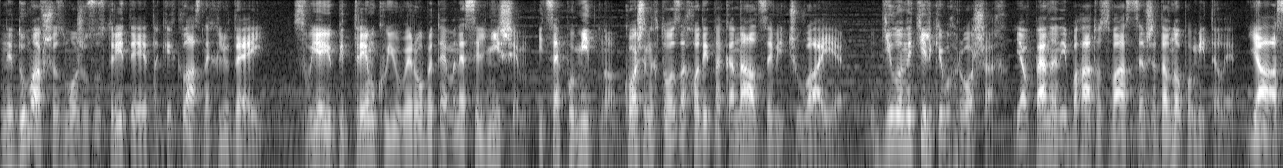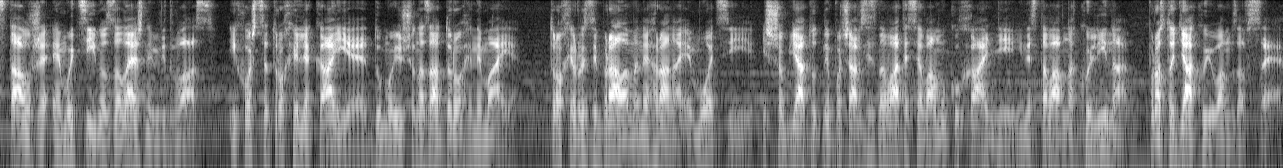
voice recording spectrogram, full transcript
Не думав, що зможу зустріти таких класних людей. Своєю підтримкою ви робите мене сильнішим, і це помітно. Кожен, хто заходить на канал, це відчуває. Діло не тільки в грошах. Я впевнений, багато з вас це вже давно помітили. Я став вже емоційно залежним від вас. І хоч це трохи лякає, думаю, що назад дороги немає. Трохи розібрала мене гра на емоції, і щоб я тут не почав зізнаватися вам у коханні і не ставав на коліна. Просто дякую вам за все.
